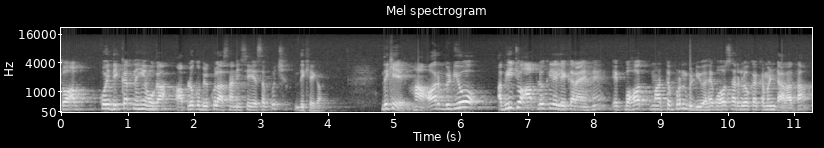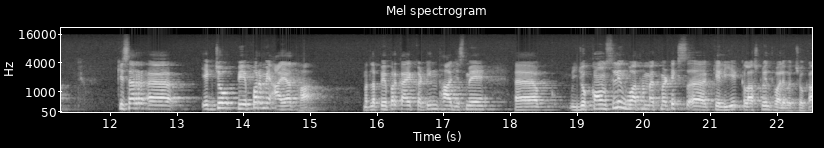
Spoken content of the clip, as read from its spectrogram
तो अब कोई दिक्कत नहीं होगा, आप लोग को बिल्कुल आसानी से ये सब कुछ दिखेगा। देखिए हाँ और वीडियो अभी जो आप लोग के लिए लेकर आए हैं, एक बहुत महत्वपूर्ण वीडियो है। बहुत सारे लोग का कमेंट आ रहा था कि, सर एक जो पेपर में आया था मतलब पेपर का एक कटिंग था जिसमें जो काउंसलिंग हुआ था मैथमेटिक्स के लिए क्लास ट्वेल्थ वाले बच्चों का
